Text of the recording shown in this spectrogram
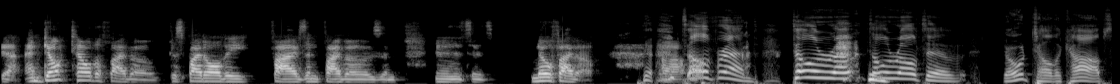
Yeah, and don't tell the five zero, despite all the fives and five O's, and it's, it's no five zero. Um, tell a friend, tell a, re- tell a relative. Don't tell the cops.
